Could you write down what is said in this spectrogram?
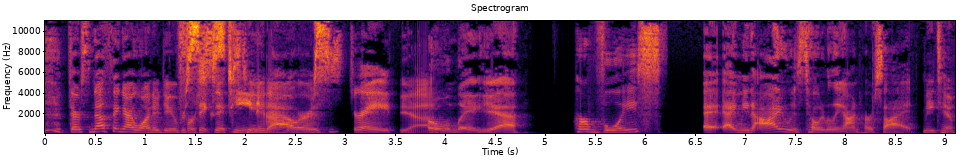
there's nothing I want to do for, 16, 16 hours. hours. straight. Yeah. Only. Yeah. Her voice, I, I mean, I was totally on her side Me too.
